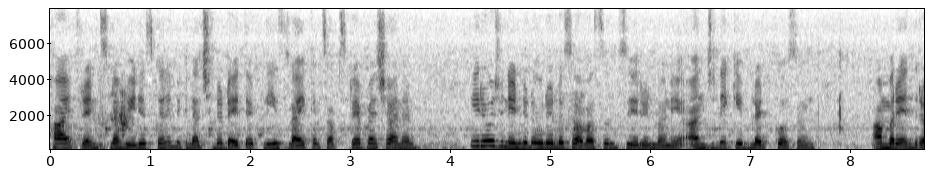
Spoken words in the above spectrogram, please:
హాయ్ ఫ్రెండ్స్ నా వీడియోస్ కానీ మీకు నచ్చినట్టయితే please like and subscribe my channel. ఈరోజు నిండు నూరేళ్ళ సవాసం సీరియల్లోని అంజలికి బ్లడ్ కోసం అమరేంద్ర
